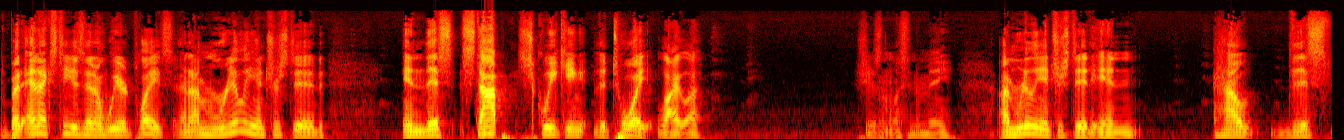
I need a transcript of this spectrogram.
but NXT is in a weird place, and I'm really interested in this. Stop squeaking the toy, Lila. She doesn't listen to me. I'm really interested in how this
